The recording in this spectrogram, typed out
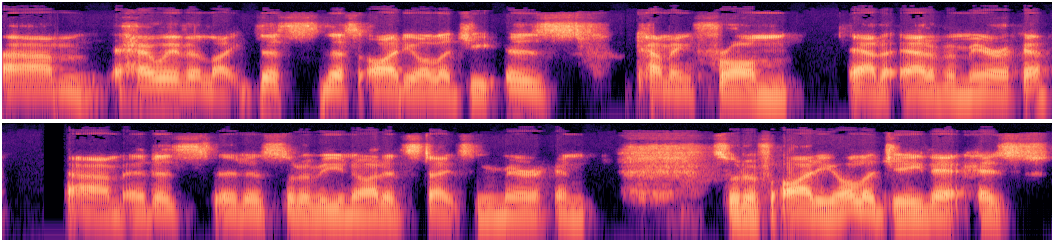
Um, however, like this this ideology is coming from out of, out of America. Um, it is it is sort of a United States of American sort of ideology that has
